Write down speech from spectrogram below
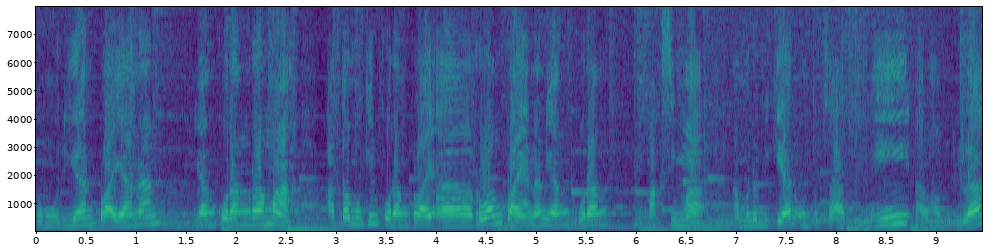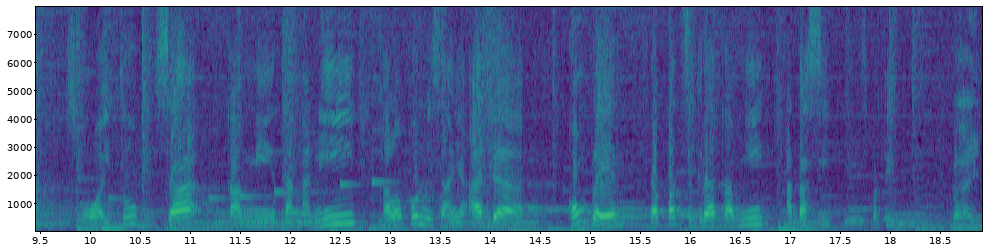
Kemudian pelayanan yang kurang ramah atau mungkin kurang pelay uh, ruang pelayanan yang kurang maksimal. Namun demikian untuk saat ini alhamdulillah semua itu bisa kami tangani. Kalaupun misalnya ada komplain dapat segera kami atasi seperti itu. Baik,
